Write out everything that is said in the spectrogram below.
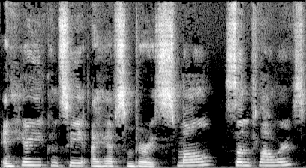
And here you can see I have some very small sunflowers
